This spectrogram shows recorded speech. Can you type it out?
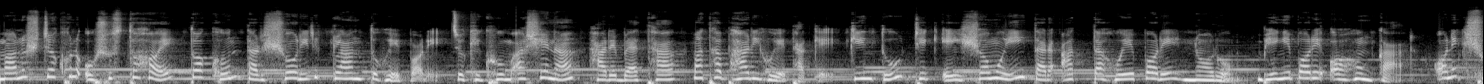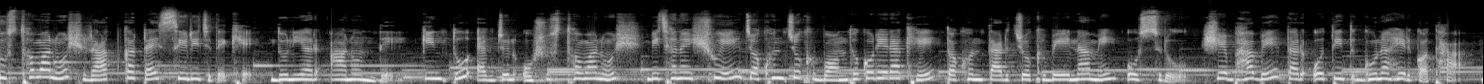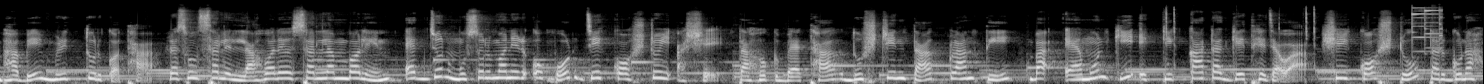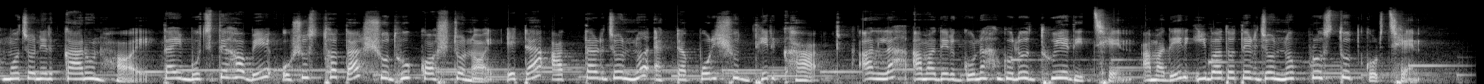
মানুষ যখন অসুস্থ হয়, তখন তার শরীর ক্লান্ত হয়ে পড়ে। চোখে ঘুম আসে না, হাড়ে ব্যথা, মাথা ভারী হয়ে থাকে। কিন্তু ঠিক এই সময়ই তার আত্মা হয়ে পড়ে নরম, ভেঙে পড়ে অহংকার। অনেক সুস্থ মানুষ রাত কাটায় সিরিজ দেখে, দুনিয়ার আনন্দে। কিন্তু একজন অসুস্থ মানুষ বিছানায় শুয়ে যখন চোখ বন্ধ করে রাখে, তখন তার চোখ বেয়ে নামে অশ্রু। সে ভাবে তার অতীত গুনাহের কথা। ভাবে মৃত্যুর কথা। রাসুল সাল্লাহ আলাইসাল্লাম বলেন, একজন মুসলমানের ওপর যে কষ্টই আসে, তা হোক ব্যথা, দুশ্চিন্তা, ক্লান্তি বা এমনকি একটি কাটা গেথে যাওয়া, সেই কষ্ট তার গুনাহমোচনের কারণ হয়। তাই বুঝতে হবে, অসুস্থতা শুধু কষ্ট নয়, এটা আত্মার জন্য একটা পরিশুদ্ধির ঘাট। আল্লাহ আমাদের গুনাহগুলো ধুয়ে দিচ্ছেন, আমাদের ইবাদতের জন্য প্রস্তুত করছেন।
